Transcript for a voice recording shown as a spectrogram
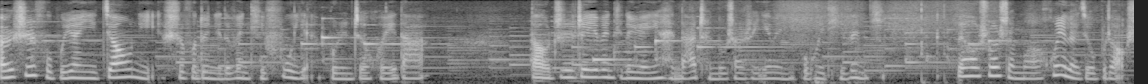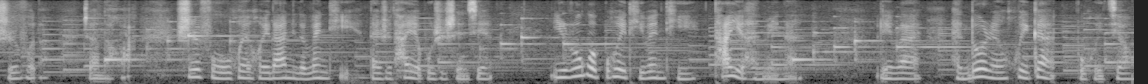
而师傅不愿意教你，师傅对你的问题敷衍，不认真回答，导致这一问题的原因很大程度上是因为你不会提问题。不要说什么会了就不找师傅了，这样的话，师傅会回答你的问题，但是他也不是神仙。你如果不会提问题，他也很为难。另外，很多人会干不会教，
